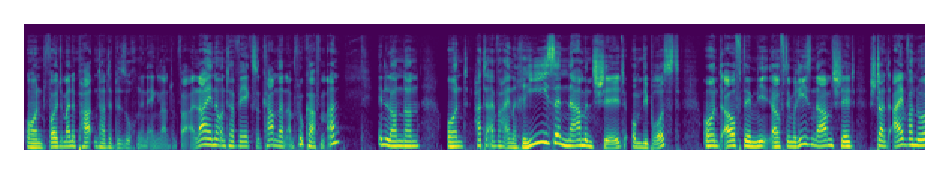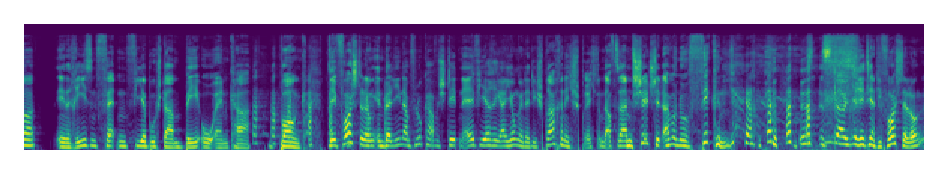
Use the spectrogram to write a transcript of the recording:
und wollte meine Patentante besuchen in England und war alleine unterwegs und kam dann am Flughafen an in London und hatte einfach ein riesen Namensschild um die Brust und auf dem, auf dem riesen Namensschild stand einfach nur in riesen fetten vier Buchstaben B-O-N-K. Bonk. Die Vorstellung, in Berlin am Flughafen steht ein elfjähriger Junge, der die Sprache nicht spricht und auf seinem Schild steht einfach nur Ficken. Das ist, glaube ich, irritierend. Die Vorstellung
